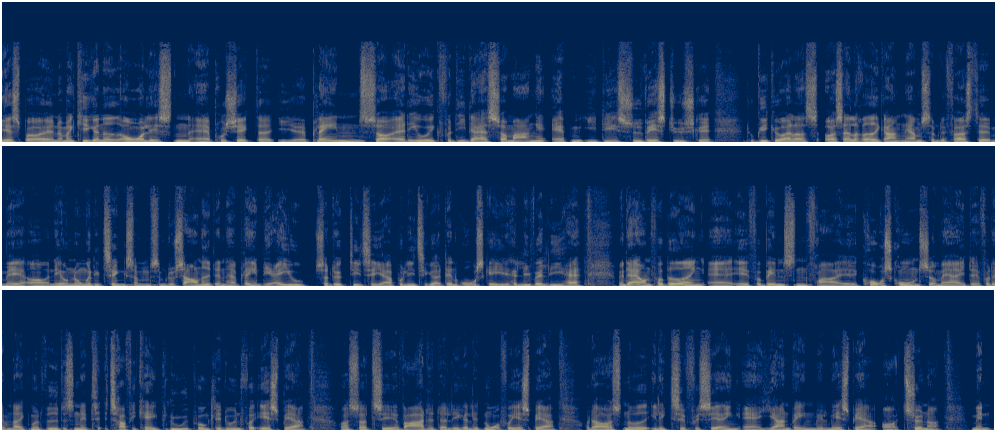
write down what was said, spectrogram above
Jesper, øh, når man kigger ned over listen af projekter i øh, planen, så er det jo ikke, fordi der er så mange af dem i det sydvestjyske. Du gik jo også allerede i gang nærmest som det første med at nævne nogle af de ting, som, som du savnede i den her plan. Det er jo så dygtige til jer politikere. Den ro skal I alligevel lige have. Men der er jo en forbedring af øh, forbindelsen fra øh, Korskronen, som er et, øh, for dem, der ikke måtte vide det, sådan et trafikalt knudepunkt lidt uden for Esbjerg, og så til Varde, der ligger lidt nord for Esbjerg. Og der er også noget elektrificering af jernbanen mellem Esbjerg og Tønder. Men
